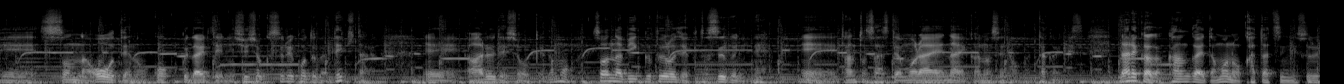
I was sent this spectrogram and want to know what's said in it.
えー、そんな大手の広告代理店に就職することができたらえー、あるでしょうけどもそんなビッグプロジェクトすぐにね、えー、担当させてもらえない可能性の方が高いです。誰かが考えたものを形にする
